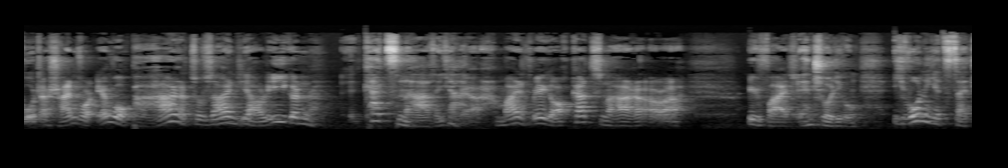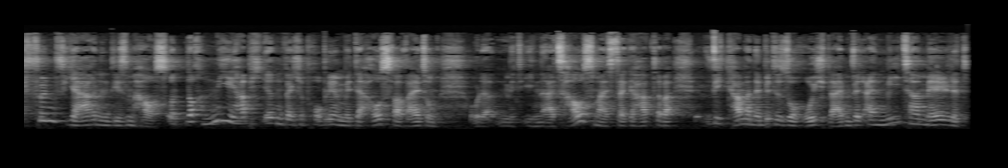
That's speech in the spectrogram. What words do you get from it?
gut, da scheinen wohl irgendwo ein paar Haare zu sein, die da liegen. Katzenhaare, ja. Ja, meinetwegen auch Katzenhaare, aber ich weiß. Entschuldigung, ich wohne jetzt seit fünf Jahren in diesem Haus und noch nie habe ich irgendwelche Probleme mit der Hausverwaltung oder mit Ihnen als Hausmeister gehabt. Aber wie kann man denn bitte so ruhig bleiben, wenn ein Mieter meldet,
